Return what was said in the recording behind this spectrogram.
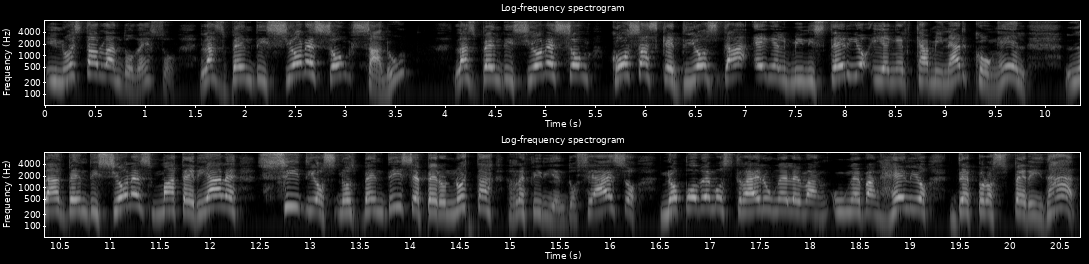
Y no está hablando de eso. Las bendiciones son salud, las bendiciones son cosas que Dios da en el ministerio y en el caminar con Él. Las bendiciones materiales, sí Dios nos bendice, pero no está refiriéndose a eso. No podemos traer un, un evangelio de prosperidad.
